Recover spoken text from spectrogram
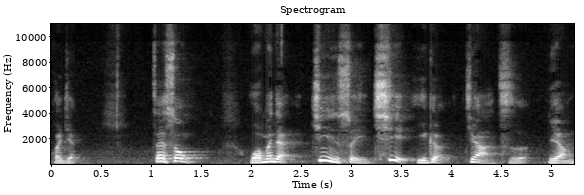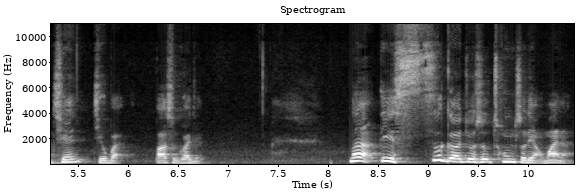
块钱；再送我们的净水器一个，价值两千九百八十块钱。那第四个就是充值两万了。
